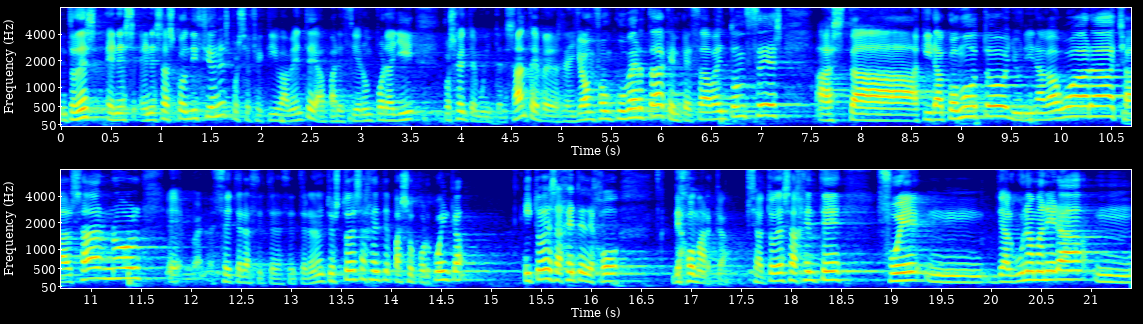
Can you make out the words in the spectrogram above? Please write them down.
Entonces, en, esas condiciones, pues efectivamente aparecieron por allí pues, gente muy interesante, desde John Foncuberta, que empezaba entonces, hasta Akira Komoto, Yuri Nagawara, Charles Arnold, eh, etcétera, etcétera, etcétera. Entonces, toda esa gente pasó por Cuenca y toda esa gente dejó, dejó marca. O sea, toda esa gente fue, mm, de alguna manera, mm,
